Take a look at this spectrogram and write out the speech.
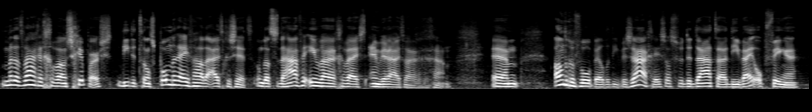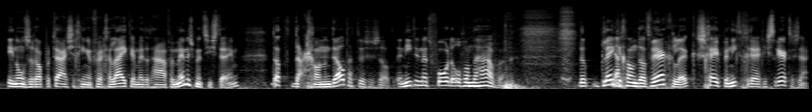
maar dat waren gewoon schippers die de transponder even hadden uitgezet. Omdat ze de haven in waren geweest en weer uit waren gegaan. Ehm, andere voorbeelden die we zagen is als we de data die wij opvingen in onze rapportage gingen vergelijken met het havenmanagementsysteem, dat daar gewoon een delta tussen zat. En niet in het voordeel van de haven. Er bleken Ja. gewoon daadwerkelijk schepen niet geregistreerd te zijn.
